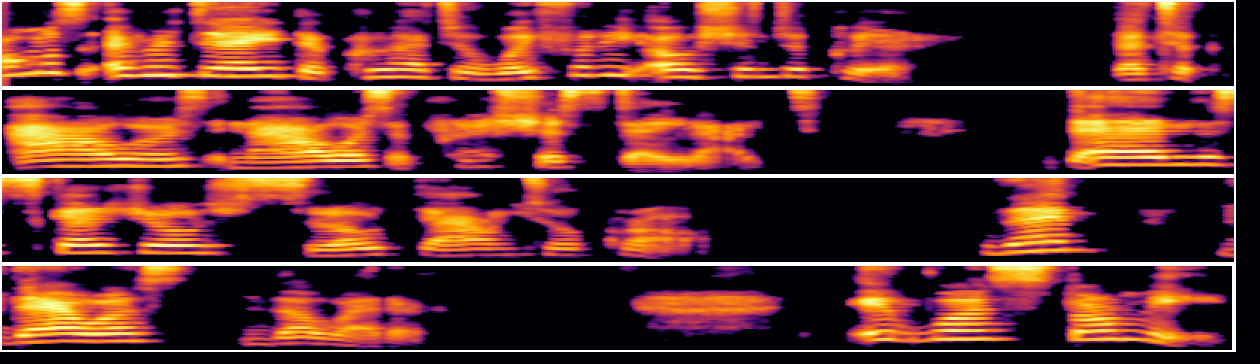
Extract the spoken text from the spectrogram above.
almost every day the crew had to wait for the ocean to clear. that took hours and hours of precious daylight. Then the schedule slowed down to a crawl. Then there was the weather. It was stormy.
